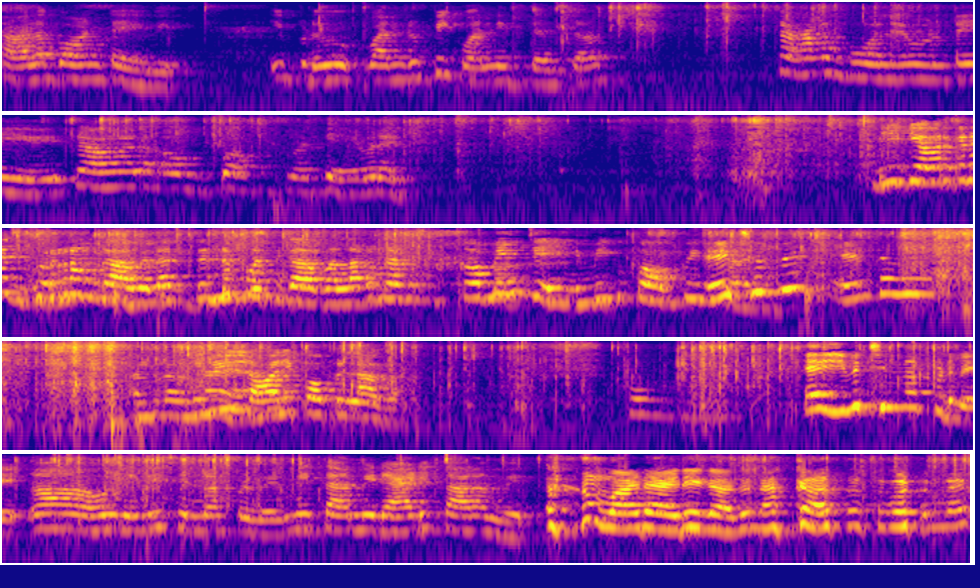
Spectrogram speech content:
చాలా బాగుంటాయి ఇవి. ఇప్పుడు వన్ రూపీకి వన్ ఇది తెలుసా? చాలా బాగానే ఉంటాయి. చాలా అబ్బా నా ఫేవరెట్ మీకు ఎవరికైనా గుర్రం కావాలా? దున్నపోతు కావాలా? నాకు కామెంట్ చేయండి మీకు పంపిస్తాను. ఏంటవి అందులో? లాలీపాప్ లాగా. ఏ ఇవి చిన్నప్పుడువే. అవును ఇవి చిన్నప్పుడు మీ తా- మీ డాడీ కాలంవే మా డాడీ కాదు నా ఉన్నాయి.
